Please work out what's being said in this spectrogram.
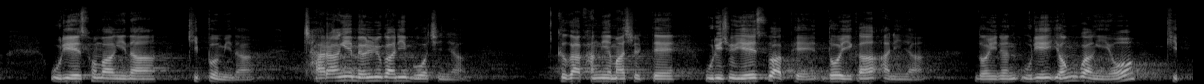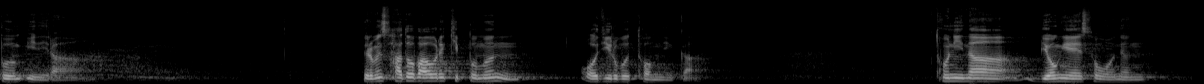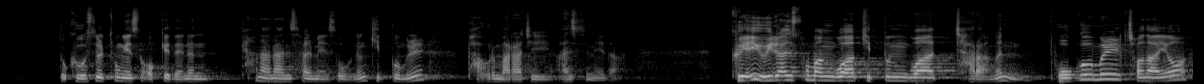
우리의 소망이나 기쁨이나 자랑의 면류관이 무엇이냐? 그가 강림하실 때 우리 주 예수 앞에 너희가 아니냐? 너희는 우리의 영광이요 기쁨이니라. 여러분 사도 바울의 기쁨은 어디로부터 옵니까? 돈이나 명예에서 오는 또 그것을 통해서 얻게 되는 편안한 삶에서 오는 기쁨을 바울은 말하지 않습니다. 그의 유일한 소망과 기쁨과 자랑은 복음을 전하여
